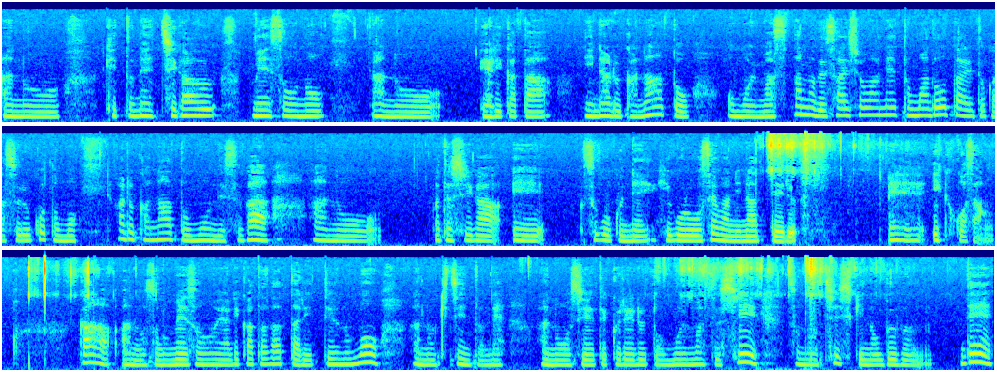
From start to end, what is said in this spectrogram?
あのきっとね違う瞑想のあのやり方になるかなと思います思います。なので最初はね戸惑ったりとかすることもあるかなと思うんですがあの私が、えー、すごくね日頃お世話になっている、えー、育子さんがあのその瞑想のやり方だったりっていうのもあのきちんとねあの教えてくれると思いますしその知識の部分で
